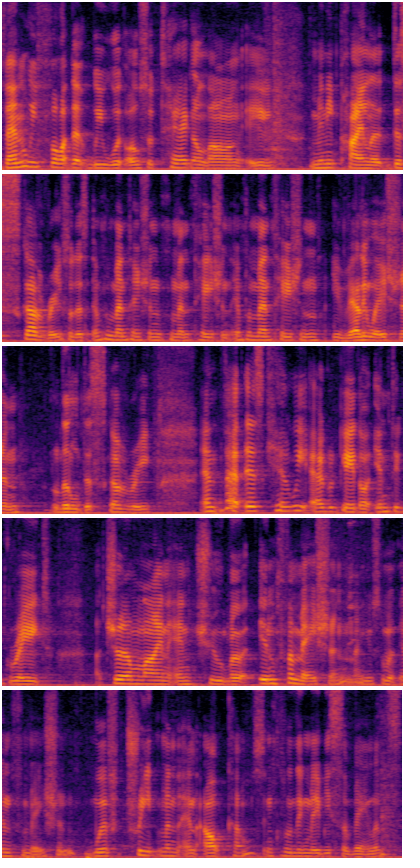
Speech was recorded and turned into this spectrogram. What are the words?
then we thought that we would also tag along a mini pilot discovery, so there's implementation, implementation, implementation, evaluation, little discovery, and that is can we aggregate or integrate germline and tumor information, I use the word information, with treatment and outcomes, including maybe surveillance,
